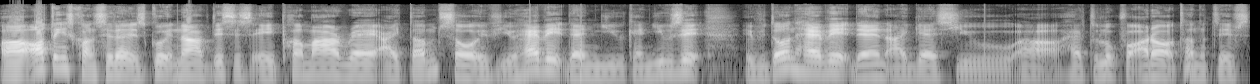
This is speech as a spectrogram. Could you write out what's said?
uh, all things considered is good enough. This is a perma rare item, so if you have it, then you can use it. If you don't have it, then I guess you uh, have to look for other alternatives.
